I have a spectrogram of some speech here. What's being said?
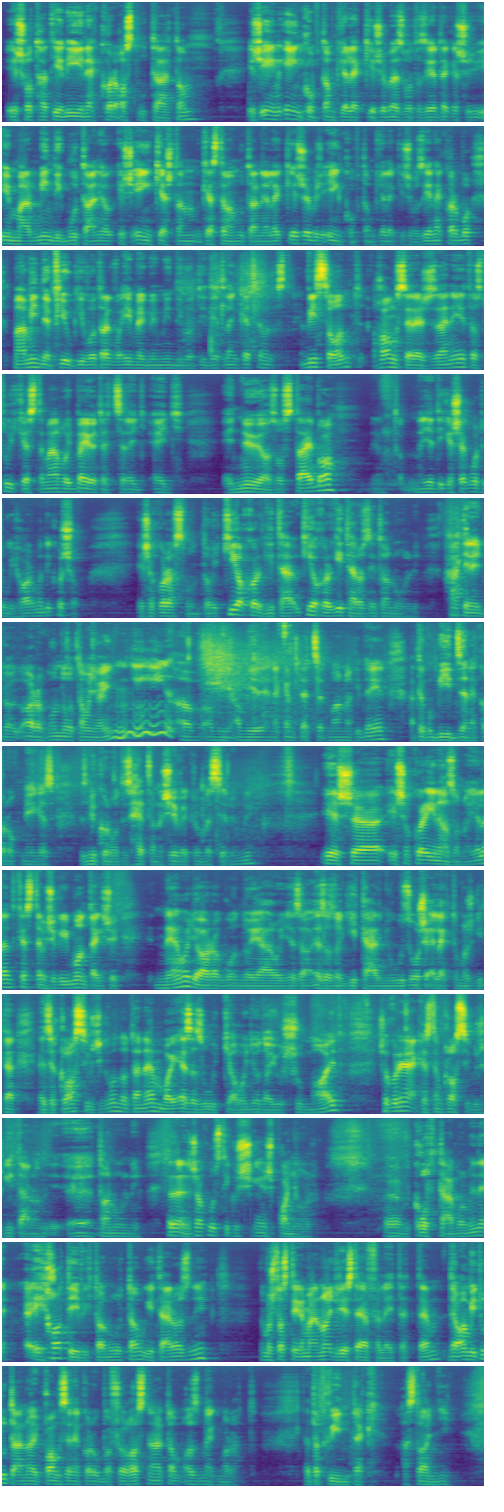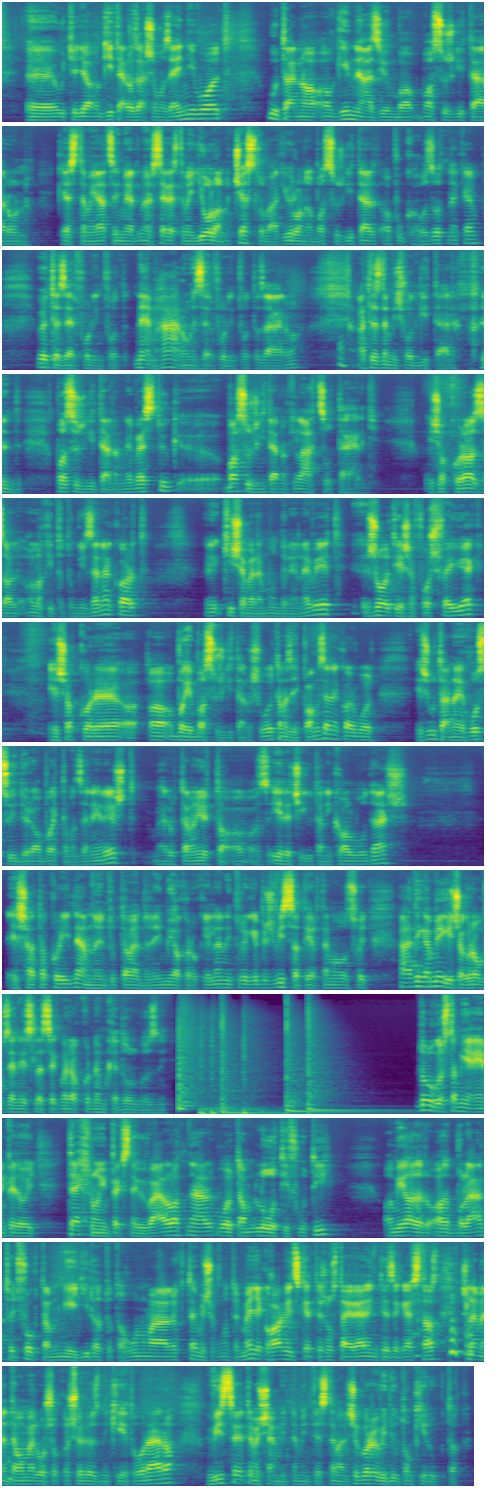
és ott hát ilyen énekkar, azt utáltam, és én, én koptam ki a legkésőbb, ez volt az érdekes, hogy én már mindig mutálni, és én kezdtem, kezdtem el mutálni a legkésőbb, és én koptam ki a legkésőbb az énekarból. Már minden fiú ki volt rakva, én meg még mindig ott idétlenkedtem. Viszont hangszeres zenét azt úgy kezdtem el, hogy bejött egyszer egy, egy, egy nő az osztályba, negyedikesek voltunk, úgy harmadikosok, és akkor azt mondta, hogy ki akar, gitár, ki akar gitározni tanulni. Hát én egyből arra gondoltam, hogy ami, ami nekem tetszett már annak idején, hát akkor beat zenekarok még, ez, ez mikor volt, ez 70-es évekről beszélünk mi. És, és akkor én azonnal jelentkeztem, és akkor így mondták is, hogy nehogy arra gondoljál, hogy ez, a, ez az a gitárnyúzós, elektromos gitár, ez a klasszikus, gondoltál, nem baj, ez az útja, hogy oda jussunk majd. És akkor én elkezdtem klasszikus gitáron tanulni. Tehát rendes akusztikus, igen, spanyol kottából minden. Egy hat évig tanultam gitározni, de most azt én már nagy részt elfelejtettem, de amit utána egy punkzenekarokban felhasználtam, az megmaradt. Tehát a quintek, azt annyi. Úgyhogy a gitározásom az ennyi volt. Utána a gimnáziumban basszusgitáron kezdtem a játszani, mert, mert szereztem egy Jolan, csehszlovák Jolana basszusgitárt, apuka hozott nekem, 5000 forint volt, nem, 3000 forint volt az ára. Hát ez nem is volt gitár. basszusgitárnak neveztük, basszusgitárnak látszó tárgy. És akkor azzal alakítottunk egy zenekart, ki sem merem mondani a nevét, Zsolti és a Fosfejűek, és akkor abban én basszusgitáros voltam, ez egy punkzenekar volt, és utána egy hosszú időre abba a zenélést, mert utána jött az érettség utáni kallódás, és hát akkor így nem nagyon tudtam eldönteni, mi akarok én lenni, tulajdonképpen, és visszatértem ahhoz, hogy hát igen, mégiscsak rockzenész leszek, mert akkor nem kell dolgozni. Dolgoztam ilyen, például, hogy Techno Impex nevű vállalatnál voltam lóti futi, ami abból állt, hogy fogtam négy iratot a hónom alá lögtem, és akkor mondtam, hogy megyek a 32-es osztályra, elintézek ezt, azt, és lementem a melósokkal sörözni két órára, visszajöttem, és semmit nem intéztem el, és akkor rövid úton kirúgtak.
